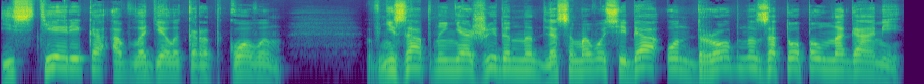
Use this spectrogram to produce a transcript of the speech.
Истерика овладела Коротковым. Внезапно и неожиданно для самого себя он дробно затопал ногами.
